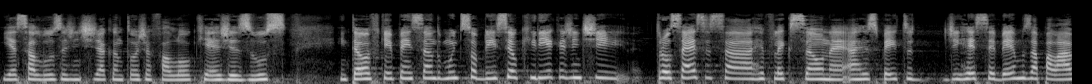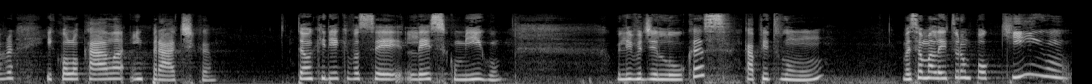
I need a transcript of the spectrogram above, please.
E essa luz a gente já cantou, já falou, que é Jesus. Então eu fiquei pensando muito sobre isso e eu queria que a gente trouxesse essa reflexão né, a respeito de recebermos a palavra e colocá-la em prática. Então eu queria que você lesse comigo o livro de Lucas, capítulo 1. Vai ser uma leitura um pouquinho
